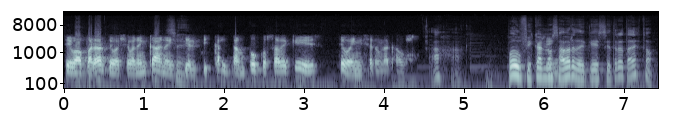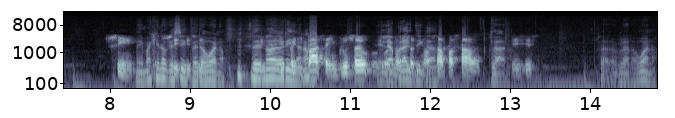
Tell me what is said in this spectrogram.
te va a parar, te va a llevar en cana, y si el fiscal tampoco sabe qué es, te va a iniciar una causa. Ajá. ¿Puede un fiscal no saber de qué se trata esto? Sí. Me imagino que sí, pero bueno, no debería, ¿no? pasa, incluso en la práctica. nos ha pasado. Claro. Claro, claro, bueno.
